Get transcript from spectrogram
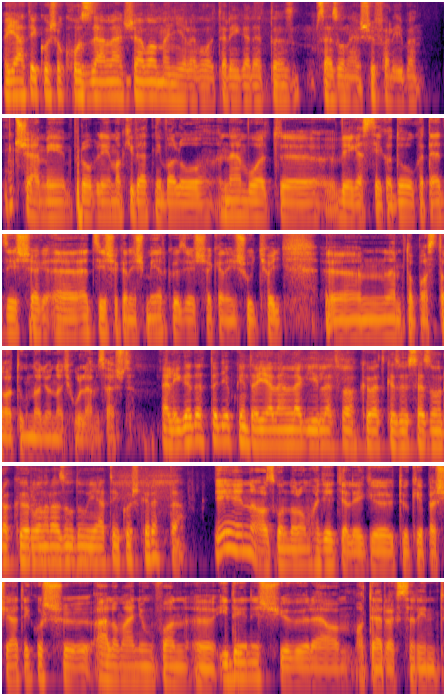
A játékosok hozzáállásával mennyire volt elégedett a szezon első felében? Semmi probléma, kivetni való nem volt, végezték a dolgokat edzések, edzéseken és mérkőzéseken is, úgyhogy nem tapasztaltunk nagyon nagy hullámzást. Elégedett egyébként a jelenleg, illetve a következő szezonra körvonalazódó játékos kerettel? Én azt gondolom, hogy egy elég tőképes játékos állományunk van idén is, jövőre a, a tervek szerint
